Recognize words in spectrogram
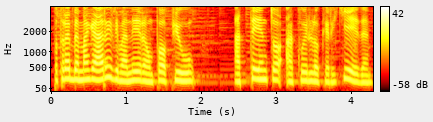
potrebbe magari rimanere un po' più attento a quello che richiede.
